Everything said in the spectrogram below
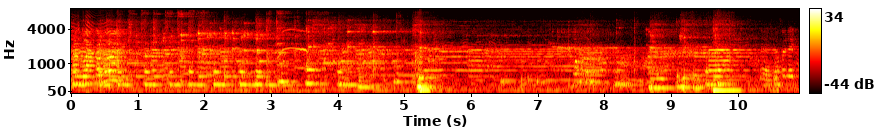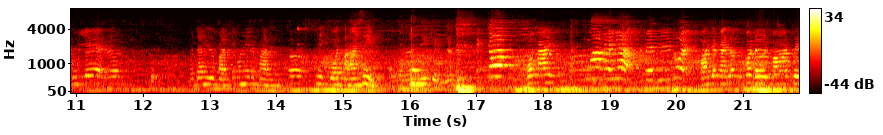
ข้างหลังกันด้วยแต่ถ้าไม่ได้กูแย่เลย มันจะให้ฟันก็ไม่ให้ฟันเออนี่กลัวตายสินี่เก่งนะไอ้จ๊อกว่าไงมาไงเนี่ยเวทีด้วย มาจากไงแล้วกูก็เดินมาสิ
